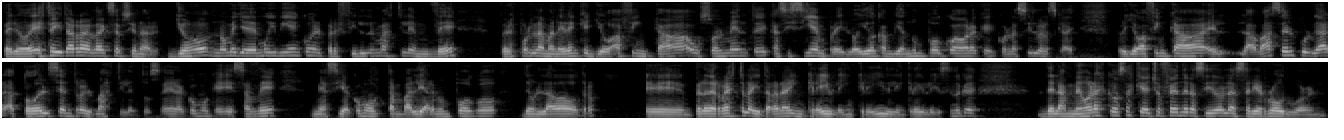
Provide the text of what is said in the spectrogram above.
Pero esta guitarra, la verdad, excepcional. Yo no me llevé muy bien con el perfil del mástil en V, pero es por la manera en que yo afincaba usualmente, casi siempre, y lo he ido cambiando un poco ahora que con la Silver Sky, pero yo afincaba la base del pulgar a todo el centro del mástil, entonces era como que esa V me hacía como tambalearme un poco de un lado a otro. Eh, pero de resto la guitarra era increíble, increíble, increíble. Yo siento que de las mejores cosas que ha hecho Fender ha sido la serie Roadworn.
